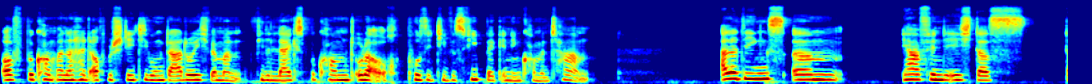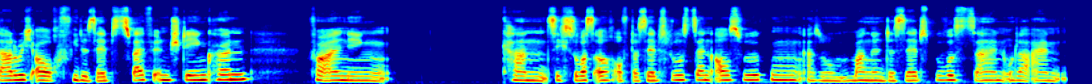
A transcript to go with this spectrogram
oft bekommt man dann halt auch Bestätigung dadurch, wenn man viele Likes bekommt oder auch positives Feedback in den Kommentaren. Allerdings, ähm, ja, finde ich, dass dadurch auch viele Selbstzweifel entstehen können. Vor allen Dingen kann sich sowas auch auf das Selbstbewusstsein auswirken, also mangelndes Selbstbewusstsein oder ein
